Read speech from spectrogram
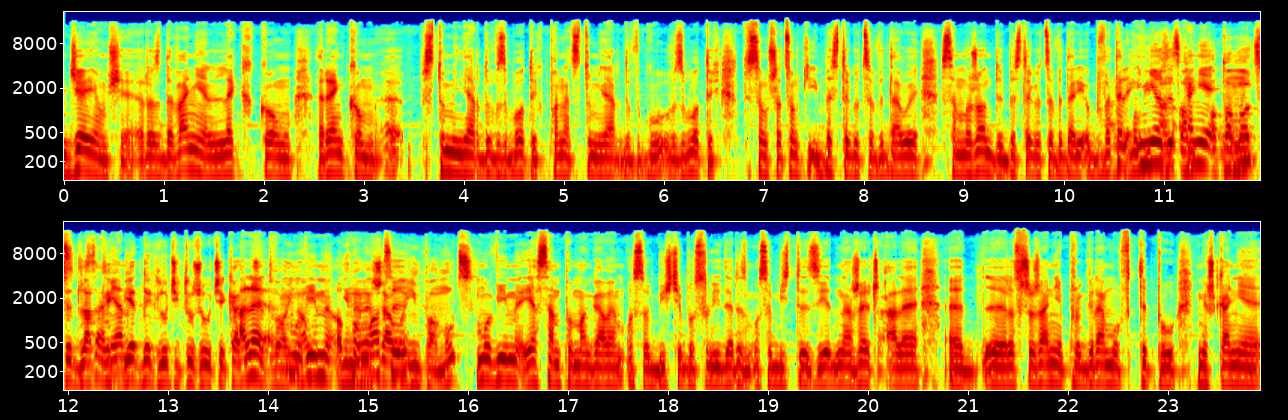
dzieją się. Rozdawanie lekką ręką 100 miliardów złotych, ponad 100 miliardów złotych. To są szacunki i bez tego, co wydały samorządy, bez tego, co wydali obywatele i nie uzyskanie o, o pomocy dla zamian. tych biednych ludzi, którzy uciekali Ale przed wojną. mówimy o nie pomocy, należało im pomóc. Mówimy, ja sam pomagałem osobiście, bo solidaryzm osobisty jest jedna rzecz, ale e, rozszerzanie programów typu mieszkanie,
